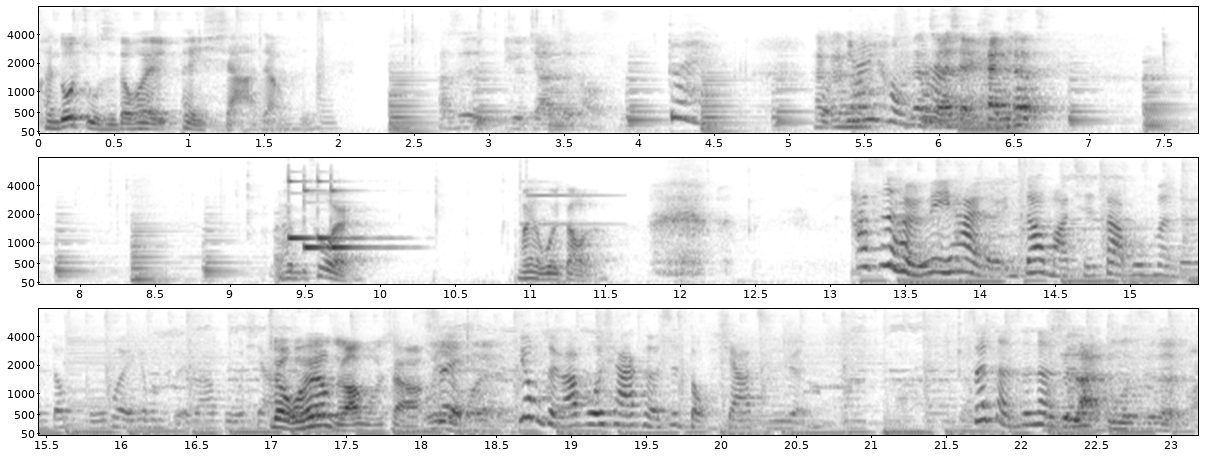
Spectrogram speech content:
很多主食都会配虾这样子。他是一个家政老师，对，压力好大那夹起来看这样子，还不错哎，蛮有味道的。他是很厉害的，你知道吗？其实大部分的人都不会用嘴巴剥虾，对，我会用嘴巴剥虾，所以用嘴巴剥虾可是懂虾之人。真的真的是懒惰之人嘛，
